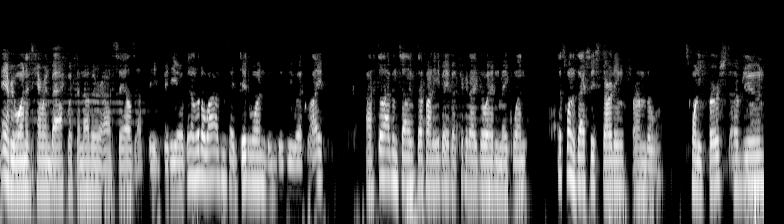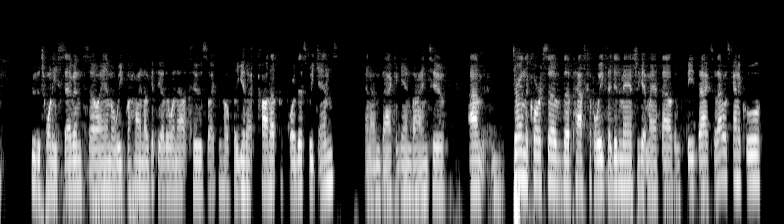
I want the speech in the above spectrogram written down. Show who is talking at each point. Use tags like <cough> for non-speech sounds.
Speaker 1: Hey everyone, it's Cameron back with another uh, sales update video. Been a little while since I did one, been busy with life. I uh, still have been selling stuff on eBay, but figured I'd go ahead and make one. This one is actually starting from the 21st of June through the 27th, so I am a week behind. I'll get the other one out too, so I can hopefully get caught up before this week ends. And I'm back again behind too. Um, during the course of the past couple weeks, I did manage to get my 1,000 feedback, so that was kind of cool.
